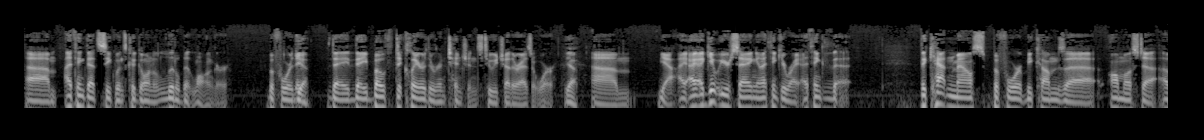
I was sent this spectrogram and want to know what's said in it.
um, I think that sequence could go on a little bit longer before they Yeah. they they both declare their intentions to each other, as it were. Yeah. Um, yeah, I- I, I get what you're saying, and I think you're right. I think that the cat and mouse before it becomes a, almost a, a,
